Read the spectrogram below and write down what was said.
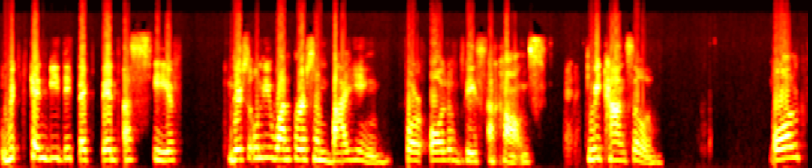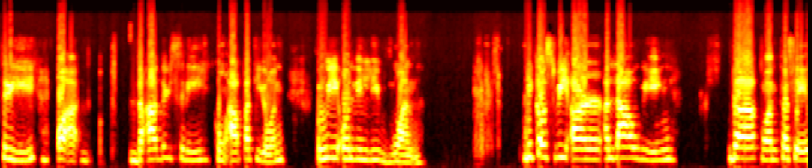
wi- can be detected as if there's only one person buying for all of these accounts, we cancel. All three, uh, the other three, kung apat yon, we only leave one. Because we are allowing the one kasi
